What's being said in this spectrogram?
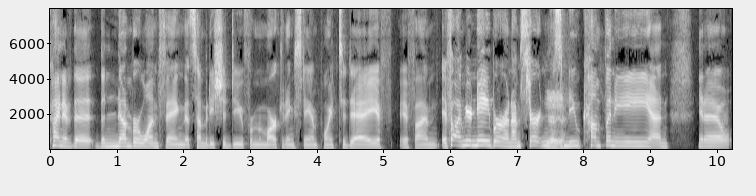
kind of the the number one thing that somebody should do from a marketing standpoint today if if I'm if I'm your neighbor and I'm starting yeah, this yeah. new company and you know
